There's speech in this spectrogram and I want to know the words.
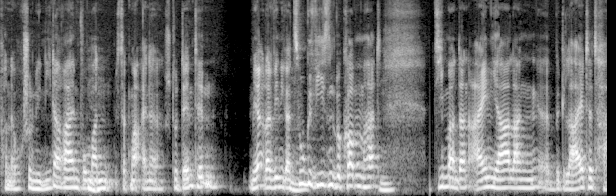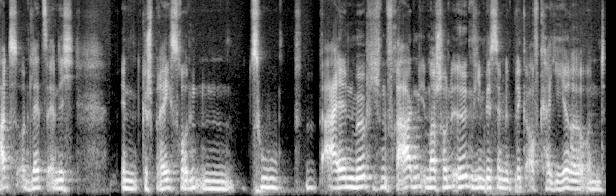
von der Hochschule Niederrhein, wo mhm. man, ich sag mal, eine Studentin mehr oder weniger mhm. zugewiesen bekommen hat, mhm. die man dann ein Jahr lang äh, begleitet hat und letztendlich in Gesprächsrunden zu allen möglichen Fragen immer schon irgendwie ein bisschen mit Blick auf Karriere und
